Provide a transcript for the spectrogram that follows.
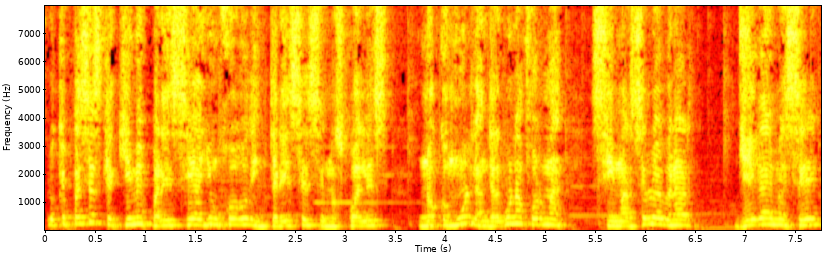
Lo que pasa es que aquí me parece hay un juego de intereses en los cuales no comulgan. De alguna forma, si Marcelo Ebrard llega a MC,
